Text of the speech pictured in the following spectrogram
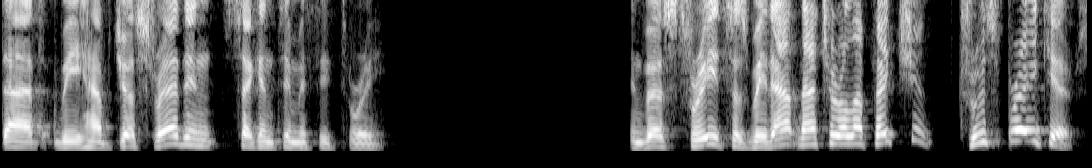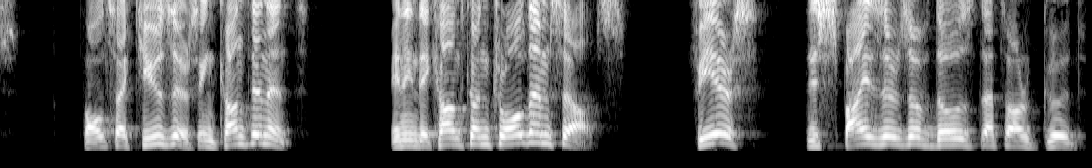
that we have just read in 2 Timothy 3. In verse 3, it says, without natural affection, truce breakers false accusers, incontinent, meaning they can't control themselves, fierce, despisers of those that are good.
